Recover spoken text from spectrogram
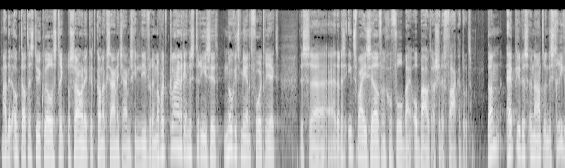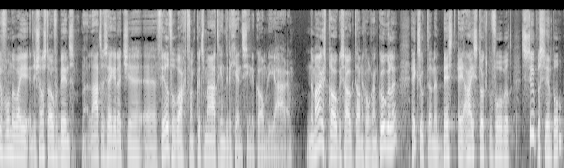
Maar ook dat is natuurlijk wel strikt persoonlijk. Het kan ook zijn dat jij misschien liever in nog wat kleinere industrie zit, nog iets meer in het voortraject. Dus uh, dat is iets waar je zelf een gevoel bij opbouwt als je dit vaker doet. Dan heb je dus een aantal industrie gevonden waar je enthousiast over bent. Nou, laten we zeggen dat je veel verwacht van kunstmatige intelligentie in de komende jaren. Normaal gesproken zou ik dan gewoon gaan googlen. Ik zoek dan een best AI stocks bijvoorbeeld. Super simpel.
